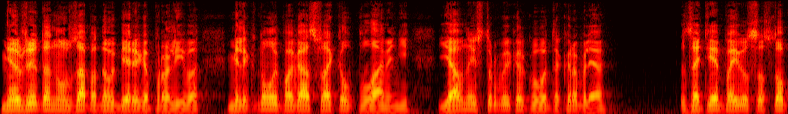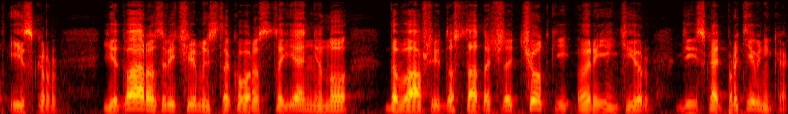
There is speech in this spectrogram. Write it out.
Неожиданно у западного берега пролива мелькнул и погас факел пламени, явно из трубы какого-то корабля. Затем появился сноп искр, едва различимый с такого расстояния, но дававший достаточно четкий ориентир, где искать противника.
